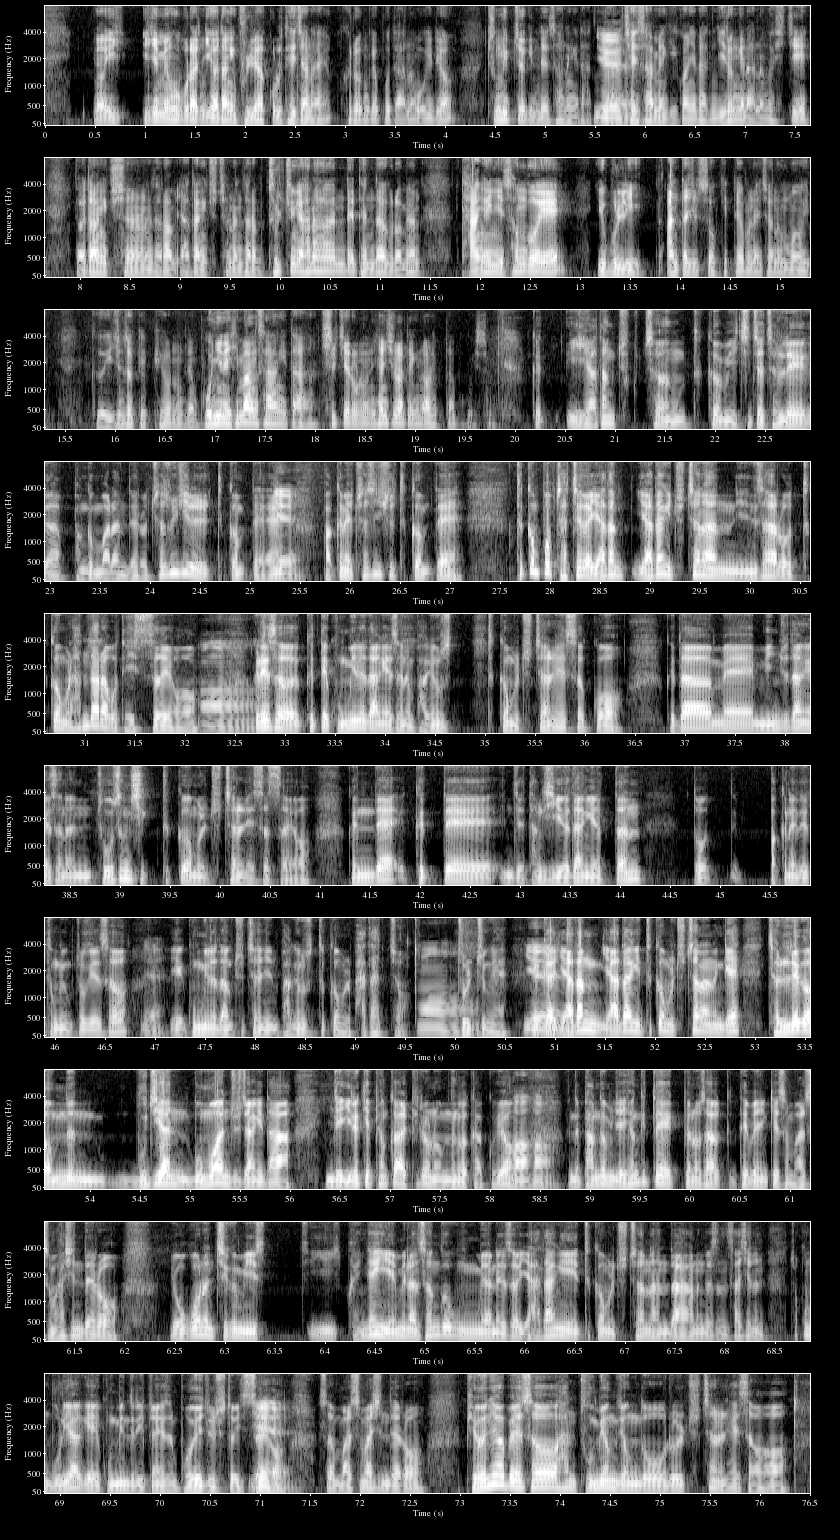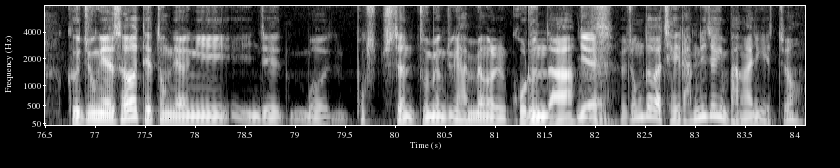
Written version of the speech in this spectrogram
어, 이, 이재명 후보라든지 여당이 불리할 걸로 되잖아요. 그런 게보다는 오히려 중립적인 데서 하는 게 낫다. 예. 제3의 기관이라든지 이런 게 나는 것이지 여당이 추천하는 사람, 야당이 추천하는 사람 둘 중에 하나 하는데 된다 그러면 당연히 선거에 유불리 안 따질 수 없기 때문에 저는 뭐 그 이준석 대표는 그냥 본인의 희망 사항이다. 실제로는 현실화되기는 어렵다 보고 있습니다. 그러니까 이 야당 추천 특검이 진짜 전례가 방금 말한 대로 최순실 특검 때 예. 박근혜 최순실 특검 때 특검법 자체가 야당 야당이 추천한 인사로 특검을 한다라고 돼 있어요. 아. 그래서 그때 국민의당에서는 박영수 특검을 추천을 했었고 그 다음에 민주당에서는 조승식 특검을 추천을 했었어요. 근데 그때 이제 당시 여당이었던 또 박근혜 대통령 쪽에서 예. 예, 국민의당 추천인 박영수 특검을 받았죠. 어. 둘 중에. 예. 그러니까 야당 야당이 특검을 추천하는 게 전례가 없는 무지한 무모한 주장이다. 이제 이렇게 평가할 필요는 없는 것 같고요. 아하. 근데 방금 이제 현기택 변호사 대변인께서 말씀하신 대로 요거는 지금 이, 이 굉장히 예민한 선거 국면에서 야당이 특검을 추천한다 하는 것은 사실은 조금 무리하게 국민들 입장에서는 보여질 수도 있어요. 예. 그래서 말씀하신 대로 변협에서 한 두 명 정도를 추천을 해서 그 중에서 대통령이 이제 뭐 복수 추천 두 명 중에 한 명을 고른다. 예. 이 정도가 제일 합리적인 방안이겠죠.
